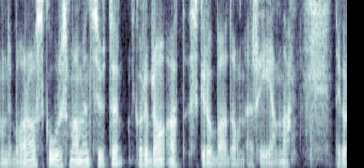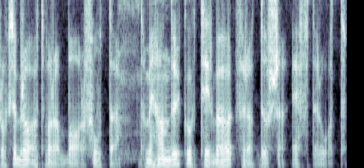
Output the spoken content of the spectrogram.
Om du bara har skor som används ute går det bra att skrubba dem rena. Det går också bra att vara barfota. Ta med handduk och tillbehör för att duscha efteråt.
